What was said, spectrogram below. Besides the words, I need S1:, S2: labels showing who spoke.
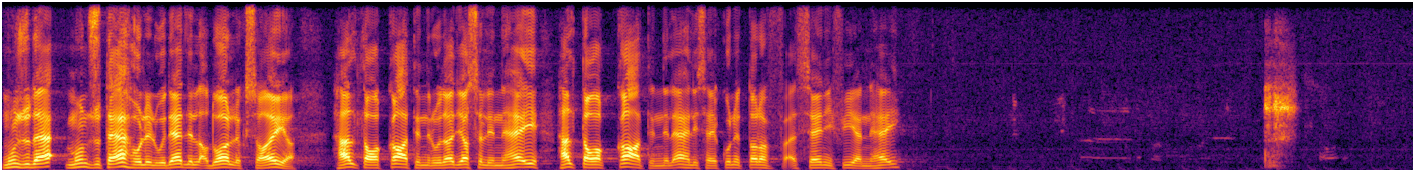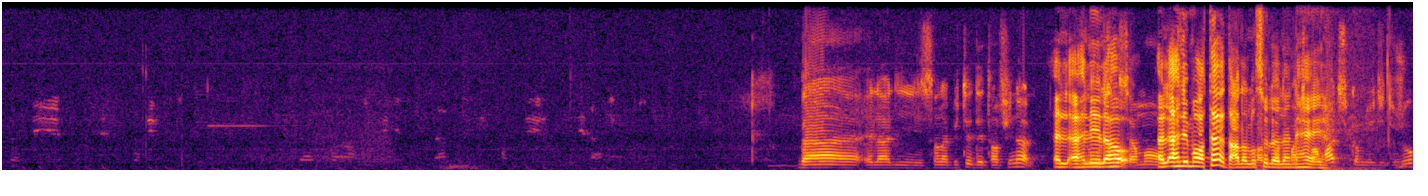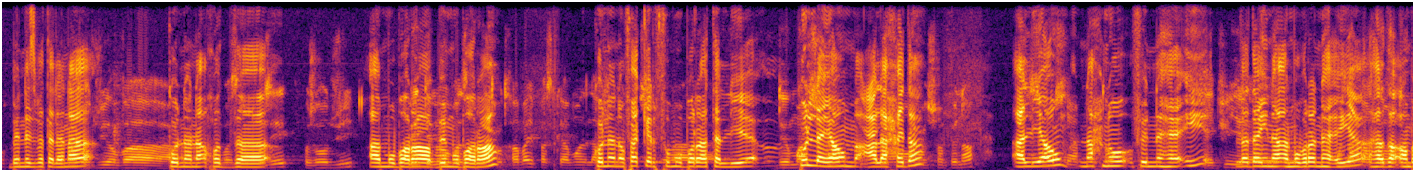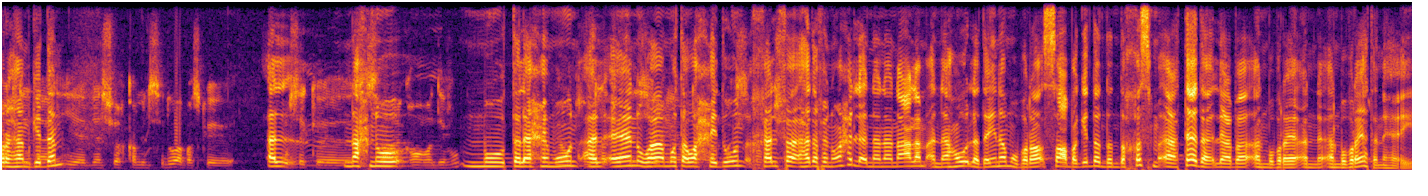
S1: منذ ده منذ تأهل الوداد للأدوار الإقصائية هل توقعت إن الوداد يصل للنهائي؟ هل توقعت إن الأهلي سيكون الطرف الثاني في النهائي.
S2: الأهلي
S3: Nous,
S2: له الأهلي معتاد على الوصول
S3: par
S2: النهائي. بالنسبة لنا كنا نأخذ المباراة بمباراة. كنا نفكر في مباراة
S3: matchs
S2: كل يوم على حدة. اليوم نحن في النهائي. لدينا المباراة النهائية. هذا أمر هام جدا. نحن. متلاحمون الآن ومتوحدون خلف هدف واحد لأننا نعلم أنه لدينا مباراة صعبة جدا ضد خصم اعتاد لعب المباريات المباريات النهائية.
